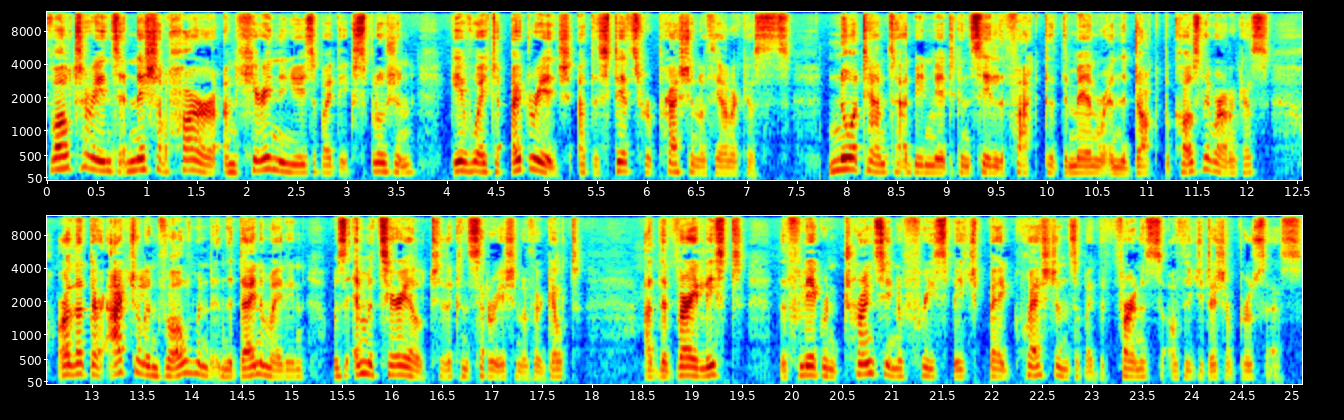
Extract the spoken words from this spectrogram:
Voltairine's initial horror on hearing the news about the explosion gave way to outrage at the state's repression of the anarchists. No attempt had been made to conceal the fact that the men were in the dock because they were anarchists, or that their actual involvement in the dynamiting was immaterial to the consideration of their guilt. At the very least, the flagrant trouncing of free speech begged questions about the fairness of the judicial process.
